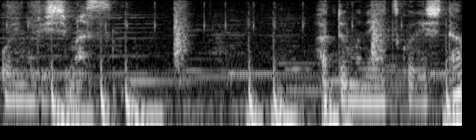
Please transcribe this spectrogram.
お祈りします鳩宗敦子でした。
